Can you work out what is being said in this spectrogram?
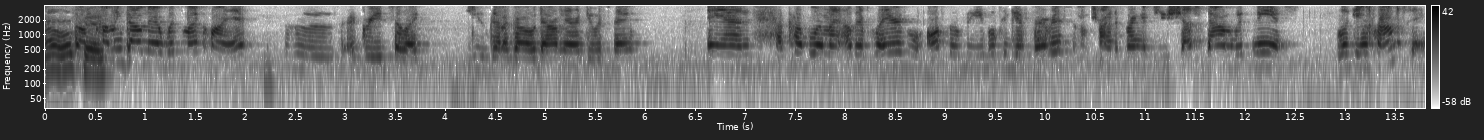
Oh, okay. So. I'm coming down there with my client, who's agreed to like he's gonna go down there and do his thing. And a couple of my other players will also be able to give service, and I'm trying to bring a few chefs down with me. It's looking promising.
